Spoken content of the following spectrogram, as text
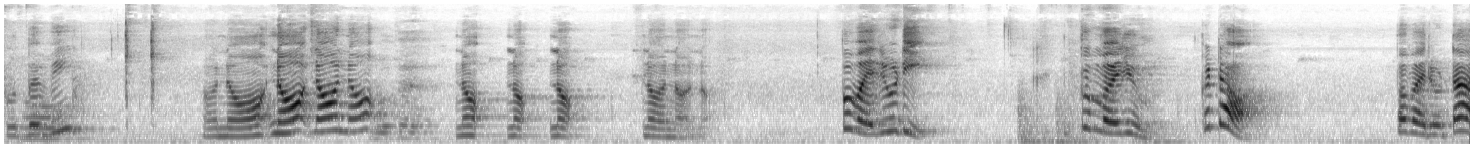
Rithavi no no no no no. No no no. No no ഇപ്പൊ വരൂടി. ഇപ്പം വരും. കേട്ടോ? ഇപ്പൊ വരൂട്ടാ.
